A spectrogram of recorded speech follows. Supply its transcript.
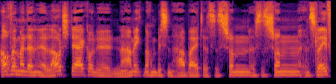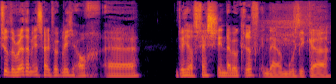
Auch wenn man dann in der Lautstärke und in der Dynamik noch ein bisschen arbeitet, es ist schon, es ist schon, Slave to the Rhythm ist halt wirklich auch, äh, durchaus feststehender Begriff in der Musiker.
